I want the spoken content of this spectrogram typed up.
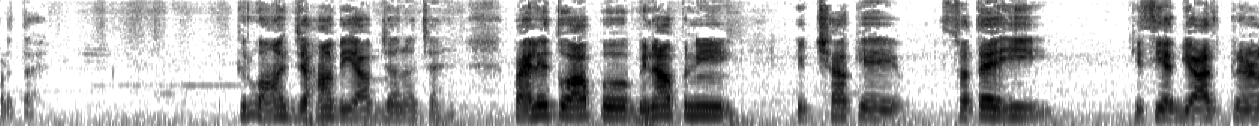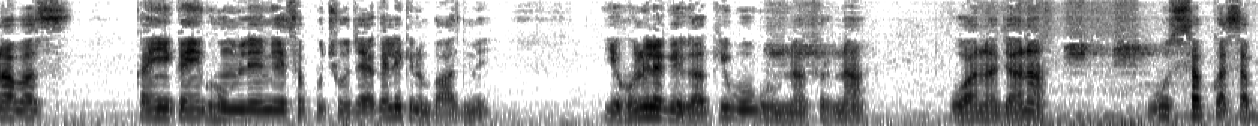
पड़ता है। फिर वहाँ जहाँ भी आप जाना चाहें। पहले तो आप बिना अपनी इच्छा के स्वतः ही किसी अज्ञात प्रेरणावश कहीं कहीं घूम लेंगे, सब कुछ हो जाएगा, लेकिन बाद में ये होने लगेगा कि वो घूमना, फिरना, वो आना जाना, वो सब का सब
